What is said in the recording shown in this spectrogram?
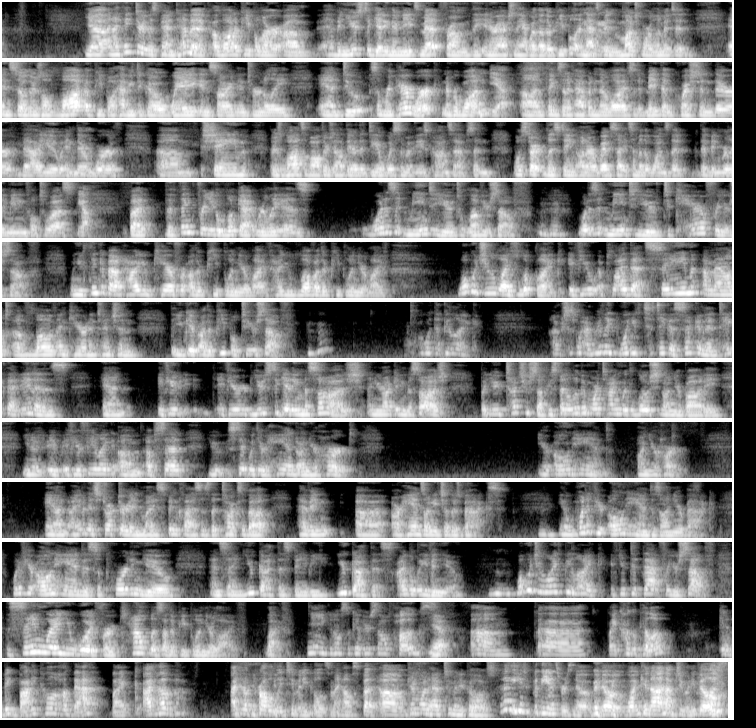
Yeah, and I think during this pandemic, a lot of people are um, have been used to getting their needs met from the interaction they have with other people, and that's Mhm. been much more limited. And so there's a lot of people having to go way inside internally and do some repair work. Number one, Yeah. on things that have happened in their lives that have made them question their value and their Mhm. worth. Um, shame. There's lots of authors out there that deal with some of these concepts, and we'll start listing on our website some of the ones that, that have been really meaningful to us. Yeah. But the thing for you to look at really is what does it mean to you to love yourself? Mm-hmm. What does it mean to you to care for yourself? When you think about how you care for other people in your life, how you love other people in your life, what would your life look like if you applied that same amount of love and care and attention that you give other people to yourself? Mhm. What would that be like? I just want, I really want you to take a second and take that in as and if you if you're used to getting massage and you're not getting massage, but you touch yourself, you spend a little bit more time with lotion on your body. You know, if, if you're feeling um, upset, you sit with your hand on your heart, your own hand on your heart. And I have an instructor in my spin classes that talks about having uh, our hands on each other's backs. Mm. You know, what if your own hand is on your back? What if your own hand is supporting you and saying, You got this, baby. You got this. I believe in you. Mm-hmm. What would your life be like if you did that for yourself? The same way you would for countless other people in your life. Life. Yeah, you can also give yourself hugs. Yep. Um, uh, like hug a pillow. Get a big body pillow, hug that. Like I have, I have probably too many pillows in my house, but um, Can one have too many pillows? but the answer is no. No, one cannot have too many pillows.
